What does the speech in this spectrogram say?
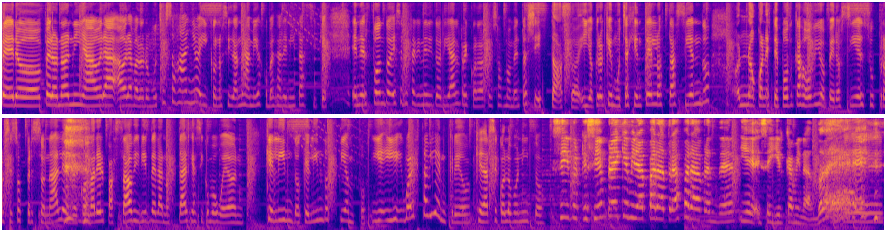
Pero, pero no, niña, ahora, ahora valoro mucho esos años y conocí grandes amigas como Lenita, así que en el fondo esa es nuestra línea editorial, recordar esos momentos chistosos. Y yo creo que mucha gente lo está haciendo, no con este podcast, obvio, pero sí en sus procesos personales, recordar el pasado, vivir de la nostalgia, así como, weón, qué lindo, qué lindos tiempos. Y, y igual está bien, creo, quedarse con lo bonito. Sí, porque siempre hay que mirar para atrás para aprender y eh, seguir caminando. Eh,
